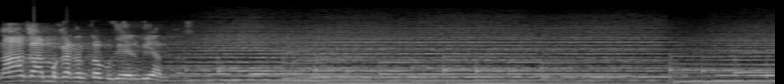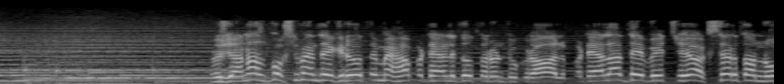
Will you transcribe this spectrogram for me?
ਨਾ ਕੰਮ ਕਰਨ ਤੋਂ ਬਗੈਰ ਵੀ ਆਂਦਾ ਸੀ। ਰੋਜ਼ਾਨਾ ਸਪੋਕਸਮੈਨ ਦੇਖ ਰਹੇ ਹੋ ਤੇ ਮੈਂ ਹਾਂ ਪਟਿਆਲੇ ਤੋਂ ਤਰਨ ਟੁਕਰਾਲ ਪਟਿਆਲਾ ਦੇ ਵਿੱਚ ਅਕਸਰ ਤੁਹਾਨੂੰ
